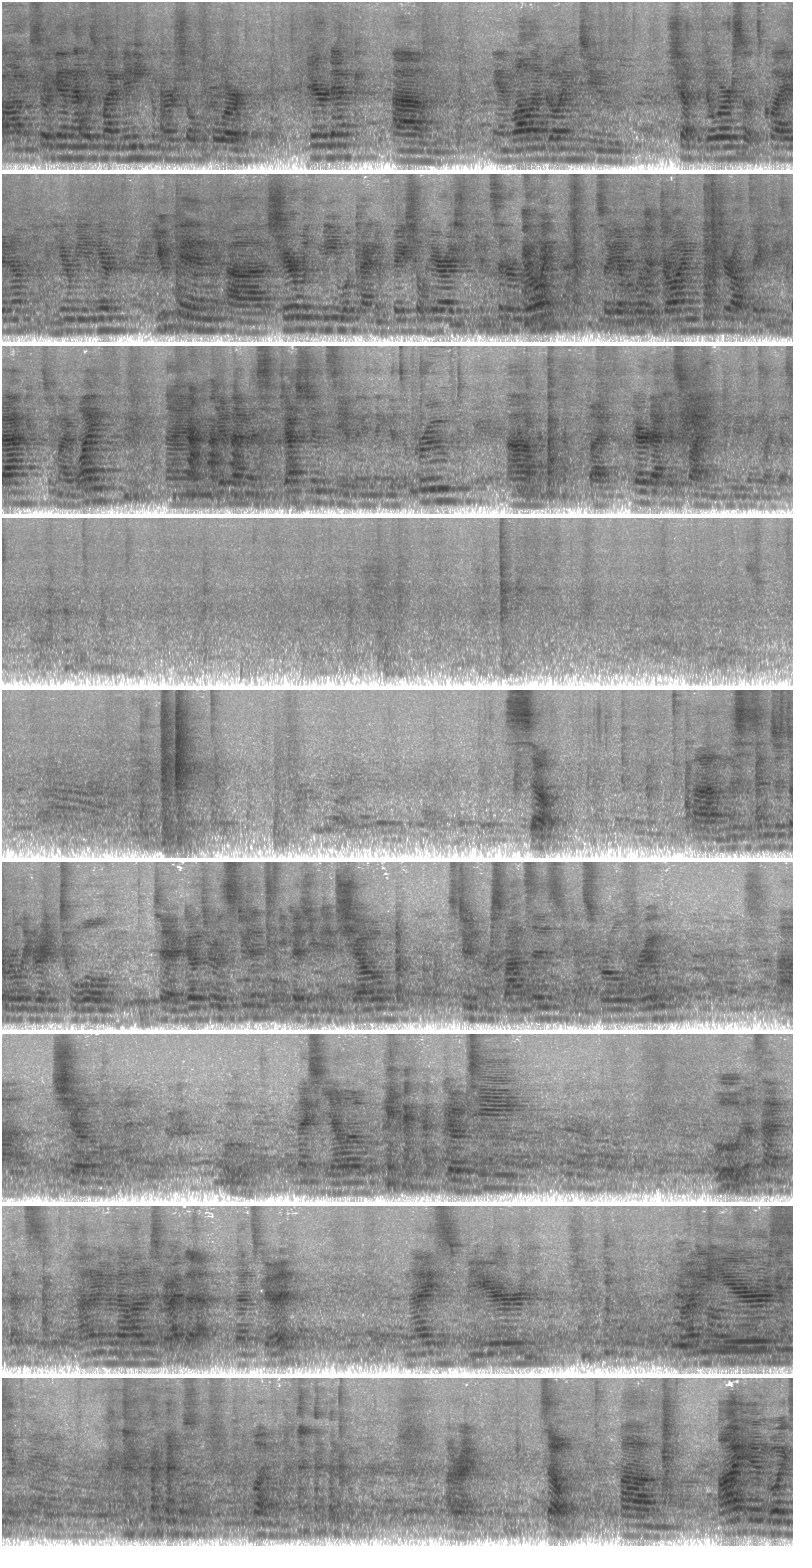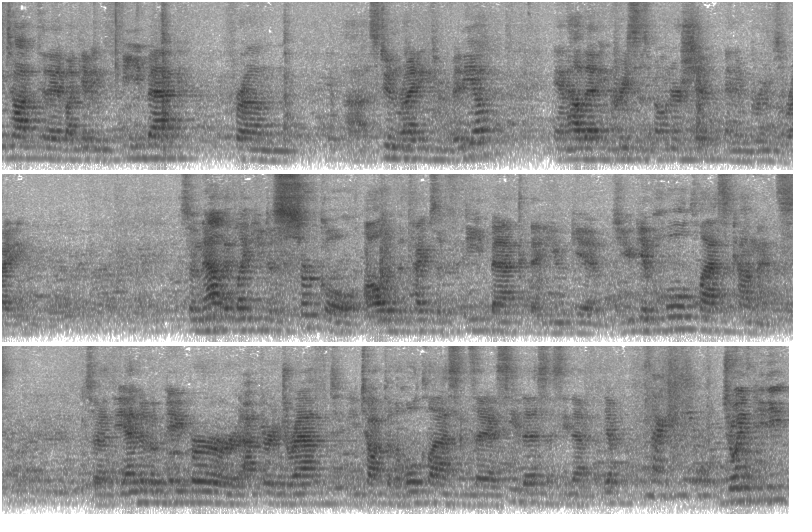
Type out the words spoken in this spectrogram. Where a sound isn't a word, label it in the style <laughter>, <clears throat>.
Um, so again, that was my mini commercial for Pear Deck. Um, and while I'm going to shut the door so it's quiet enough, you can hear me in here. You can uh, share with me what kind of facial hair I should consider growing. So you have a little drawing feature. I'll take these back to my wife and give them as suggestions, see if anything gets approved. Um, but Pear Deck is fun. You can do things like this. So, um, this is just a really great tool to go through with students because you can show student responses. You can scroll through, uh, show, ooh, nice yellow <laughs> goatee. Ooh, that's not, that's, I don't even know how to describe that, but that's good. Nice beard, bunny ears. <laughs> <laughs> All right. So, um, I am going to talk today about giving feedback from uh, student writing through video and how that increases ownership and improves writing. So now I'd like you to circle all of the types of feedback that you give. Do you give whole class comments? So at the end of a paper or after a draft, you talk to the whole class and say, I see this, I see that. Yep. Sorry, Join PD,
